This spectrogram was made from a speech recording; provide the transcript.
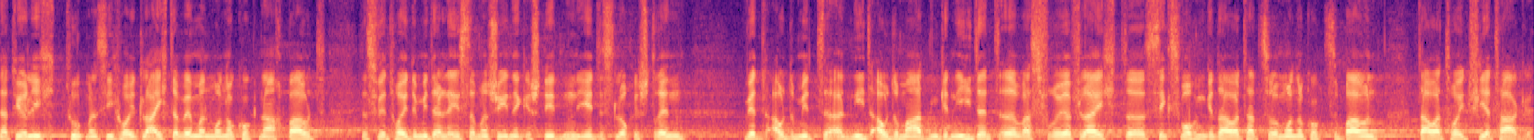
Natürlich tut man sich heute leichter, wenn man Monocoque nachbaut. Das wird heute mit der Lasermaschine geschnitten, jedes Loch ist drin, wird mit äh, Nietautomaten genietet, äh, was früher vielleicht äh, sechs Wochen gedauert hat, so ein Monocoque zu bauen, dauert heute vier Tage.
